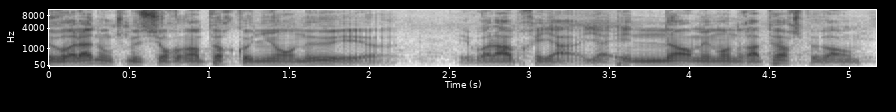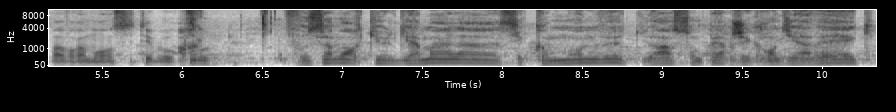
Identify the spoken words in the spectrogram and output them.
voilà, donc je me suis un peu reconnu en eux et, euh, voilà. Après, il y a, énormément de rappeurs, je peux pas, pas vraiment en citer beaucoup. Faut savoir que le gamin là, c'est comme mon neveu. Tu vois, son père, j'ai grandi avec.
